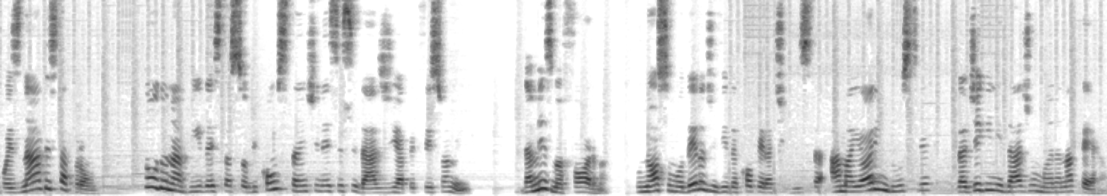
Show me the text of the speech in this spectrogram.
pois nada está pronto tudo na vida está sob constante necessidade de aperfeiçoamento. Da mesma forma, o nosso modelo de vida cooperativista a maior indústria da dignidade humana na Terra.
